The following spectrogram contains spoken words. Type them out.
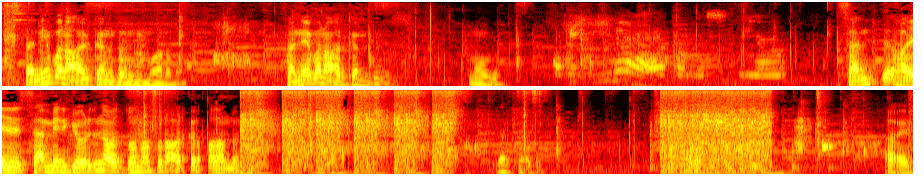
Sen niye bana arkanı döndün bu arada? Sen niye bana arkanı döndün? Ne oldu? Sen hayır sen beni gördün ama ondan sonra arkanı falan döndün. Bir dakika abi. Hayır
